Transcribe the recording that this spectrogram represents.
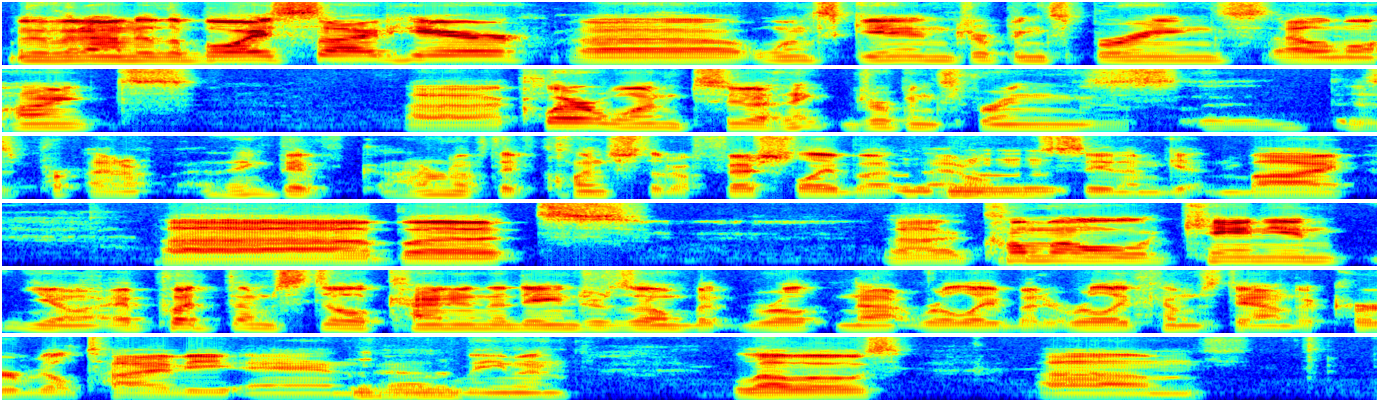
Moving on to the boys' side here, uh, once again, Dripping Springs, Alamo Heights, uh, Claire one two. I think Dripping Springs uh, is. I don't. I think they've. I don't know if they've clinched it officially, but I don't Mhm. see them getting by. Uh, but uh, Comal Canyon, you know, I put them still kind of in the danger zone, but real, not really. But it really comes down to Kerrville, Tivy, and uh, Mhm. Lehman Lobos. Um,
